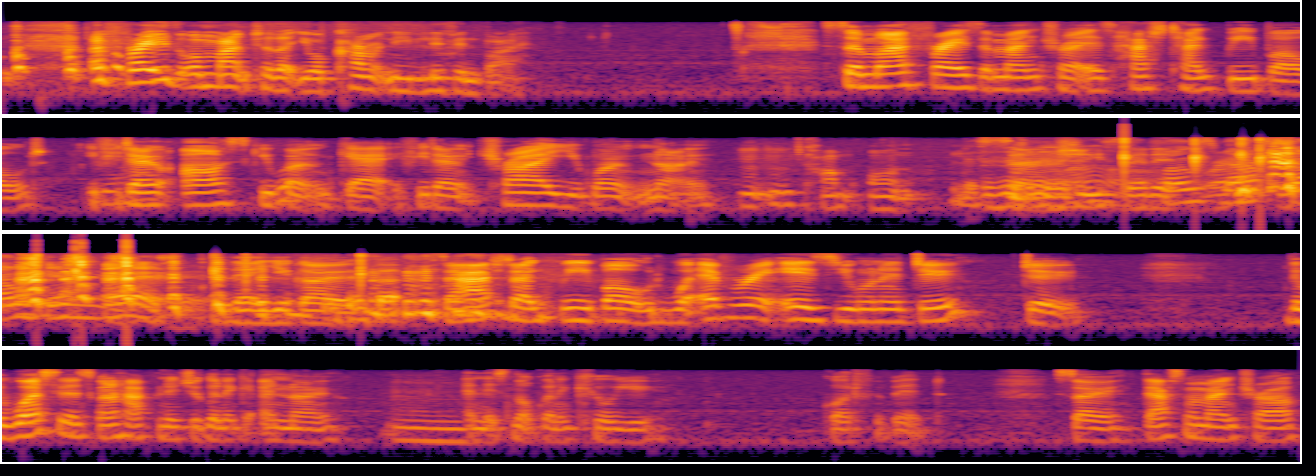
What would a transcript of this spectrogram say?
a phrase or mantra that you're currently living by. So my phrase and mantra is hashtag be bold. If you don't ask, you won't get. If you don't try, you won't know. Mm-mm, come on. Listen. She said it. Close mouth, don't get fed. there you go. So hashtag be bold. Whatever it is you want to do, do. The worst thing that's going to happen is you're going to get a no, Mm. and it's not going to kill you. God forbid. So that's my mantra.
